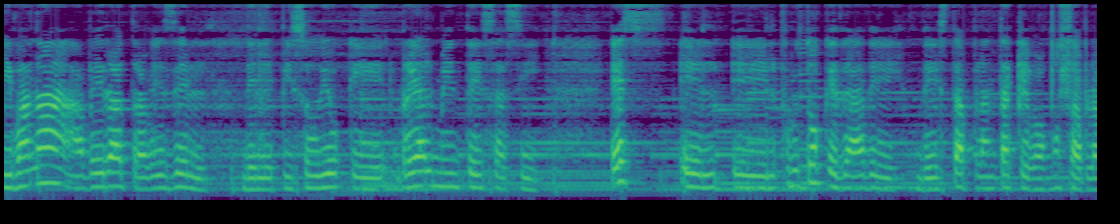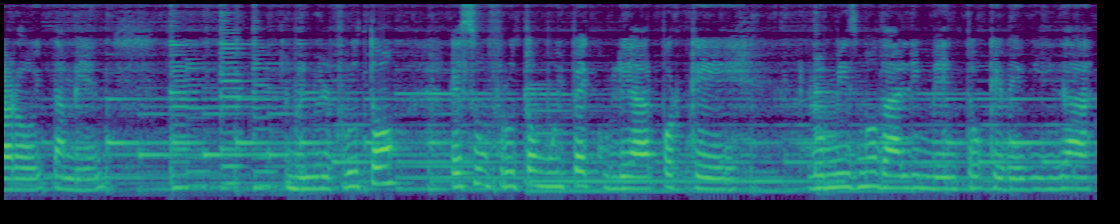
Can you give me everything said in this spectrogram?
Y van a ver a través del, del episodio que realmente es así. Es el, fruto que da de, esta planta que vamos a hablar hoy también. Bueno, el fruto es un fruto muy peculiar porque lo mismo da alimento que bebida,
